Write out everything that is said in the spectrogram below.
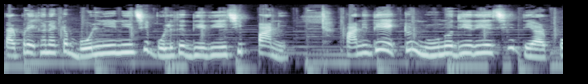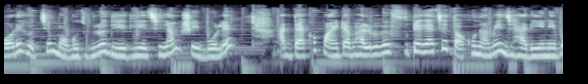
তারপরে এখানে একটা বোল নিয়ে নিয়েছি, বোলেতে দিয়ে দিয়েছি পানি। পানি দিয়ে একটু নুনও দিয়ে দিয়েছি, দেওয়ার পরে হচ্ছে মগজগুলো দিয়ে দিয়েছিলাম সেই বলে। আর দেখো পানিটা ভালোভাবে ফুটে গেছে, তখন আমি ঝাড়িয়ে নেব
